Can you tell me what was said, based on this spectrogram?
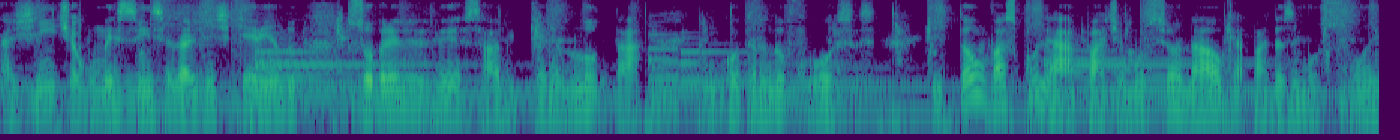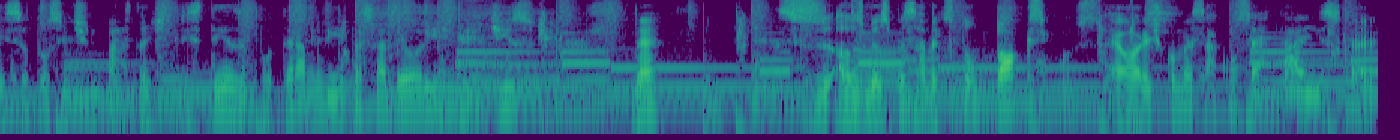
A, gente, alguma essência da gente querendo sobreviver, sabe? Querendo lutar, encontrando forças. Então, vasculhar a parte emocional, que é a parte das emoções. Se eu tô sentindo bastante tristeza, pô, terapia para saber a origem disso, né? Se os meus pensamentos estão tóxicos, é hora de começar a consertar isso, cara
